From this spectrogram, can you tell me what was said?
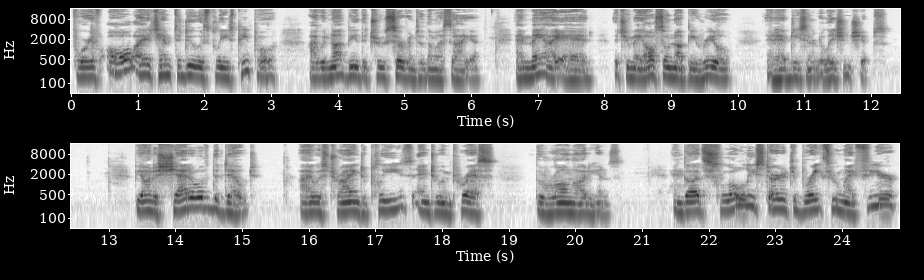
For if all I attempt to do is please people, I would not be the true servant of the Messiah. And may I add that you may also not be real and have decent relationships. Beyond a shadow of the doubt, I was trying to please and to impress the wrong audience. And God slowly started to break through my fear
